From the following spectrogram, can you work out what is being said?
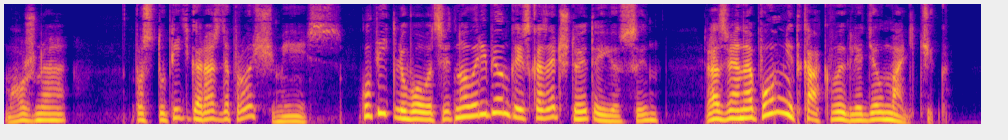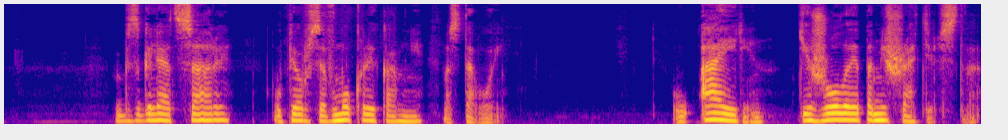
«Можно поступить гораздо проще, мисс. Купить любого цветного ребенка и сказать, что это ее сын. Разве она помнит, как выглядел мальчик?» Взгляд Сары уперся в мокрые камни мостовой. У Айрин тяжелое помешательство.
